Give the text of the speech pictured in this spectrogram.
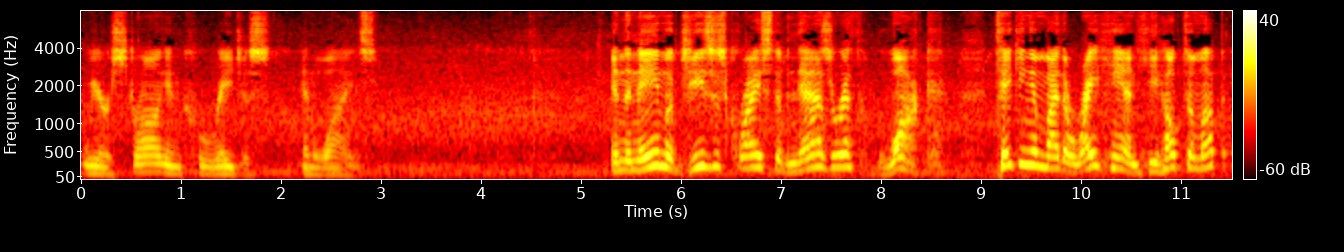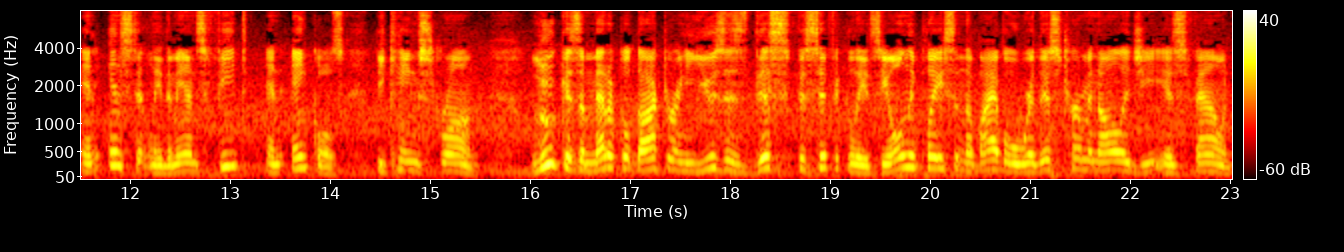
we are strong and courageous and wise. In the name of Jesus Christ of Nazareth, walk. Taking him by the right hand, he helped him up, and instantly the man's feet and ankles became strong. Luke is a medical doctor and he uses this specifically. It's the only place in the Bible where this terminology is found.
